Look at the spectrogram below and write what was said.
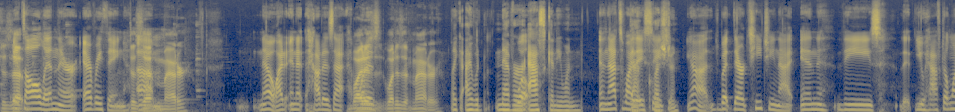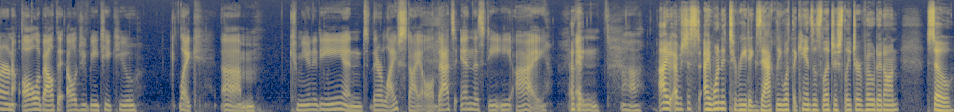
does that- it's all in there everything Does that Um, matter? no i and it, how does that Why what does is- what does it matter? Like I would never Well- ask anyone and that's why that they say question. yeah but they're teaching that in these that you have to learn all about the lgbtq like um community and their lifestyle that's in this dei Okay. and uh-huh I, I was just I wanted to read exactly what the Kansas legislature voted on. So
